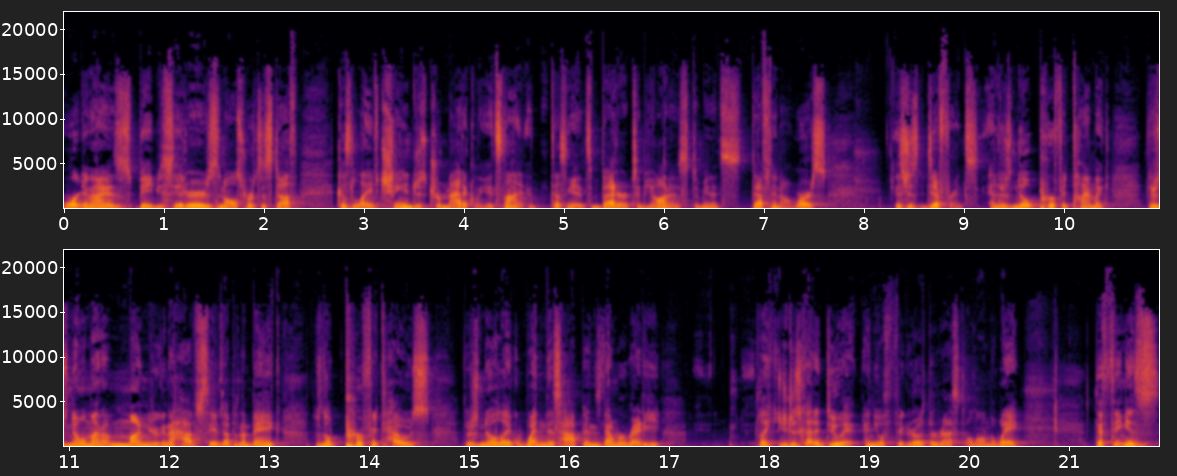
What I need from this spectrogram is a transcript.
organize babysitters and all sorts of stuff because life changes dramatically. It's not, it doesn't get, it's better to be honest. I mean, it's definitely not worse. It's just different. And there's no perfect time. Like, there's no amount of money you're going to have saved up in the bank. There's no perfect house. There's no like, when this happens, then we're ready. Like, you just got to do it and you'll figure out the rest along the way. The thing is,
